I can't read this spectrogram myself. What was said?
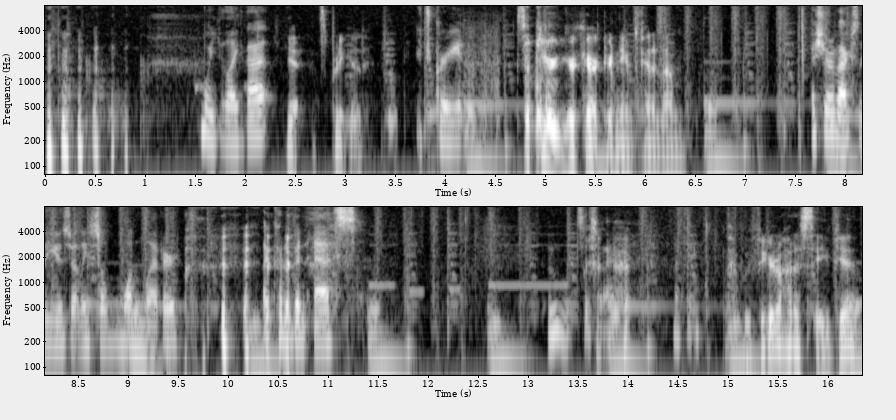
Well, you like that? Yeah, it's pretty good. It's great. Except your your character name's kind of dumb. I should have actually used at least a one letter. I could have been S. Ooh, what's this way? Ha- Nothing. Have we figured out how to save yet?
